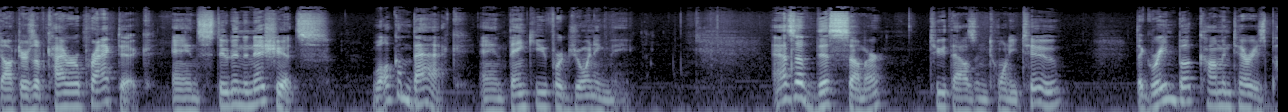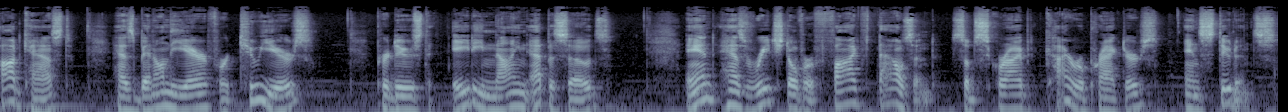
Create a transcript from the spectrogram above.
Doctors of Chiropractic and student initiates, welcome back and thank you for joining me. As of this summer, 2022, the Green Book Commentaries podcast has been on the air for two years, produced 89 episodes, and has reached over 5,000 subscribed chiropractors and students.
